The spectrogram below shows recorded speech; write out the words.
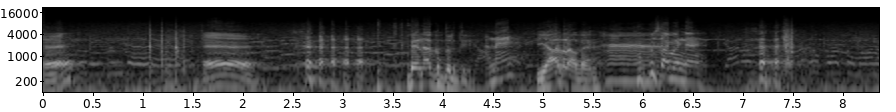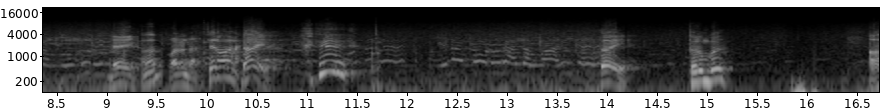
ஏ? ஏ. டே நாக்கு துருத்தி. அண்ணே. யார் அவன்? குப்புசாமி அண்ணே. டேய் ஆ? வரேன்டா. சரி வாங்கண்ணே டேய் டேய் திரும்பு. ஆ?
